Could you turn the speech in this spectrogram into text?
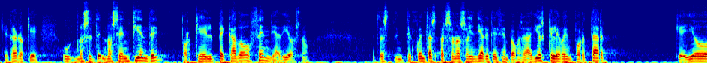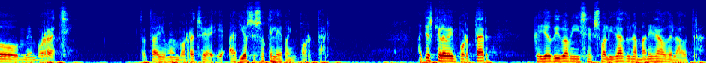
que claro que no se, no se entiende por qué el pecado ofende a Dios. ¿no? Entonces te encuentras personas hoy en día que te dicen, vamos, a Dios qué le va a importar que yo me emborrache. Total, yo me emborracho y a Dios eso qué le va a importar. A Dios qué le va a importar que yo viva mi sexualidad de una manera o de la otra.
